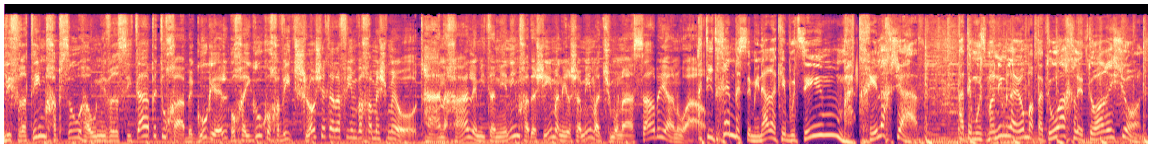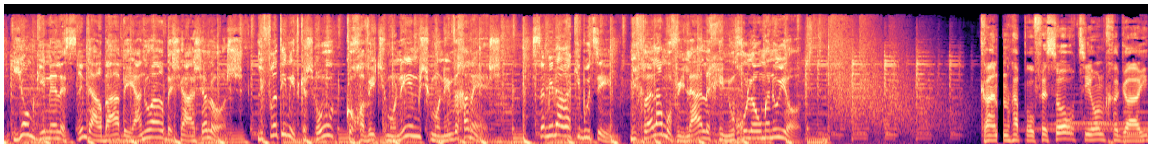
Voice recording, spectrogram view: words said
לפרטים חפשו האוניברסיטה הפתוחה בגוגל או חייגו כוכבית 3500. ההנחה למתעניינים חדשים הנרשמים עד 18 בינואר. עתידכם בסמינר הקיבוצים מתחיל עכשיו. אתם מוזמנים ליום הפתוח לתואר ראשון, יום ג' 24 בינואר בשעה 3. לפרטים התקשרו, כוכבית 8085. סמינר הקיבוצים, מכללה מובילה לחינוך ולאומנויות. כאן הפרופסור ציון חגי,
